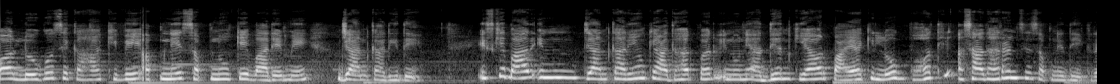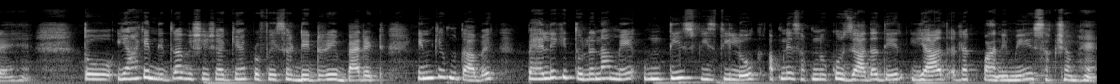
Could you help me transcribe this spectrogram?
और लोगों से कहा कि वे अपने सपनों के बारे में जानकारी दें। इसके बाद इन जानकारियों के आधार पर इन्होंने अध्ययन किया और पाया कि लोग बहुत ही असाधारण से सपने देख रहे हैं। तो यहाँ के निद्रा विशेषज्ञ हैं प्रोफेसर डिडरे बैरेट। इनके मुताबिक, पहले की तुलना में उनतीस फ़ीसदी लोग अपने सपनों को ज़्यादा देर याद रख पाने में सक्षम हैं।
